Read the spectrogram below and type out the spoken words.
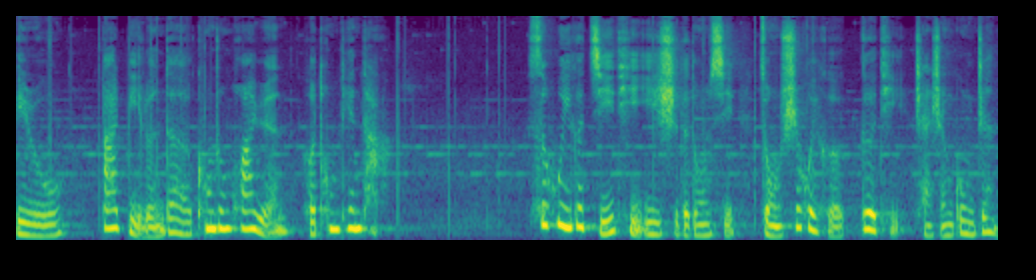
比如巴比伦的空中花园和通天塔。”似乎一个集体意识的东西总是会和个体产生共振，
